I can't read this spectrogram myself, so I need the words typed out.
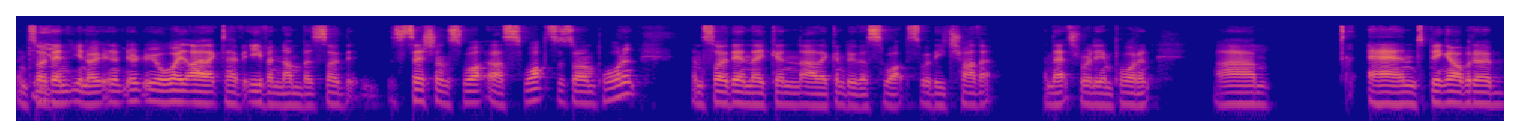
And so yeah. then you know you always i like to have even numbers. So the session swap, uh, swaps are so important. And so then they can uh, they can do the swaps with each other. And that's really important. Um and being able to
